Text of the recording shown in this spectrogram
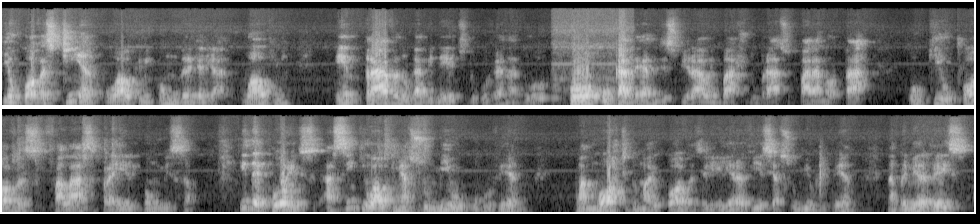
E o Covas tinha o Alckmin como um grande aliado. O Alckmin entrava no gabinete do governador com o caderno de espiral embaixo do braço para anotar o que o Covas falasse para ele como missão. E depois, assim que o Alckmin assumiu o governo, com a morte do Mário Covas, ele, ele era vice, assumiu o governo na primeira vez,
